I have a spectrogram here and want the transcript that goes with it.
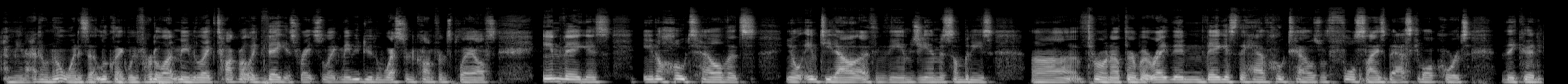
I mean, I don't know. What does that look like? We've heard a lot, maybe like talk about like Vegas, right? So like maybe do the Western Conference playoffs in Vegas in a hotel that's, you know, emptied out. I think the MGM is somebody's, uh, thrown out there, but right in Vegas, they have hotels with full size basketball courts. They could,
